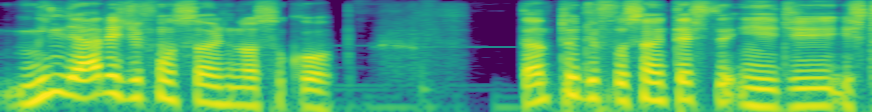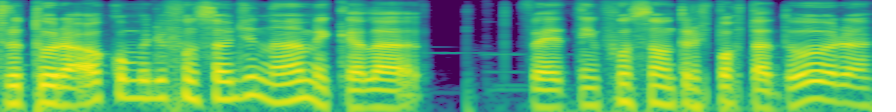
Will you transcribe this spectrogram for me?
milhares de funções no nosso corpo. Tanto de função de estrutural como de função dinâmica. Ela é, tem função transportadora,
